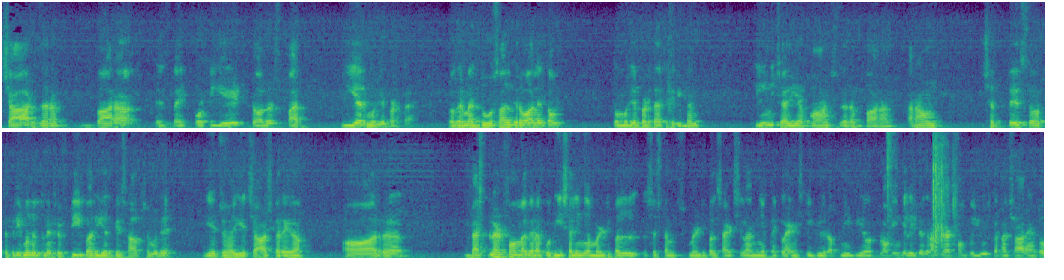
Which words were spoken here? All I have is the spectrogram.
चार ज़रा बारह is like forty eight dollar per year मुझे पड़ता है। तो अगर मैं दो साल करवा लेता हूँ तो मुझे पड़ता है तकरीबन तीन इशारिया पाँच ज़रा बारह अराउंड छत्तीस और तकरीबन उतने फिफ्टी पर ईयर के हिसाब से मुझे ये जो है ये चार्ज करेगा। और बेस्ट प्लेटफॉर्म अगर आपको रीसेलिंग या मल्टीपल सिस्टम्स मल्टीपल साइट चलानी है अपने क्लाइंट्स की भी और अपनी भी और ब्लॉगिंग के लिए भी अगर आप प्लेटफॉर्म को यूज़ करना चाह रहे हैं तो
